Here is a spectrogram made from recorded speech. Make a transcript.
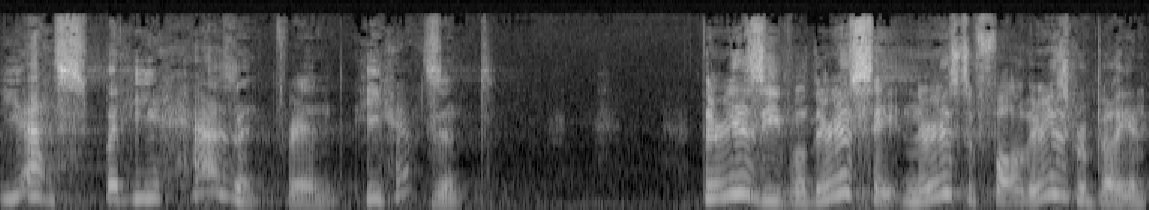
yes, but he hasn't, friend. He hasn't. There is evil, there is Satan, there is the fall, there is rebellion.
